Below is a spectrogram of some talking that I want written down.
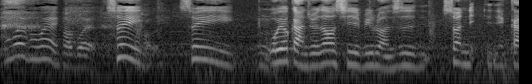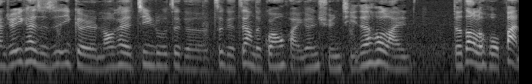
不会不会，不会。所以所以我有感觉到，其实比卵是算你，你感觉一开始是一个人，然后开始进入这个这个这样的关怀跟群体，但后来。得到了伙伴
